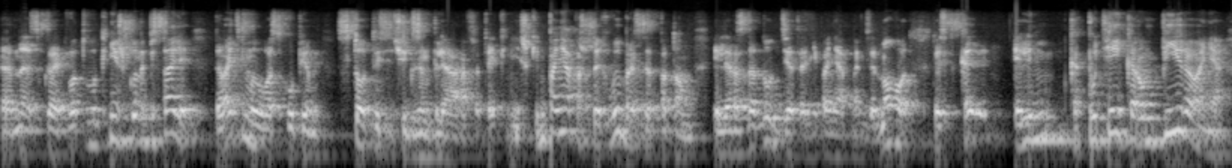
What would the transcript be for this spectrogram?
э, сказать, вот вы книжку написали, давайте мы у вас купим 100 тысяч экземпляров этой книжки. Ну, понятно, что их выбросят потом или раздадут где-то непонятно где. Но вот, то есть как путей коррумпирования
